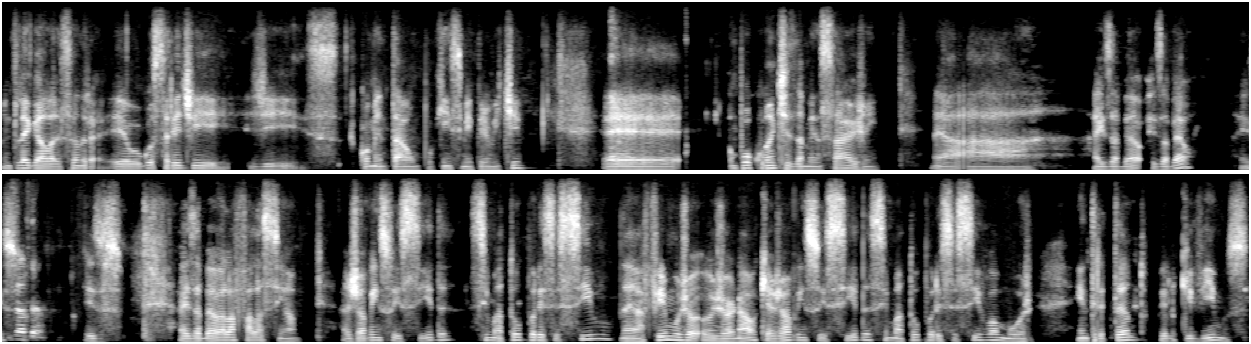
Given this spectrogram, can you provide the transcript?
Muito legal, Alessandra. Eu gostaria de, de comentar um pouquinho, se me permitir. É, um pouco antes da mensagem, né, a, a Isabel, Isabel? É isso? Isabel. Isso. A Isabel, ela fala assim, ó, a jovem suicida se matou por excessivo, né, afirma o, jo o jornal que a jovem suicida se matou por excessivo amor. Entretanto, pelo que vimos,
